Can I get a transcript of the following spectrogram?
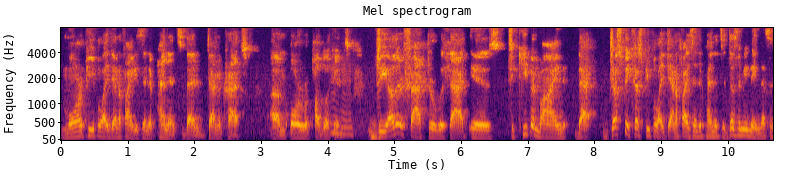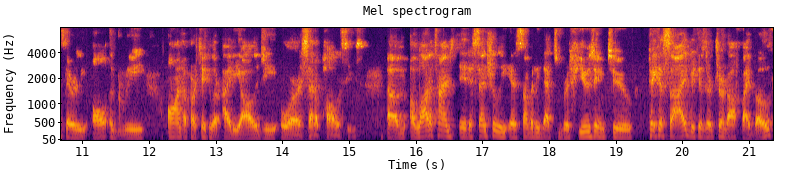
more people identifying as independents than Democrats um, or Republicans. Mm-hmm. The other factor with that is to keep in mind that just because people identify as independents, it doesn't mean they necessarily all agree on a particular ideology or a set of policies. Um, a lot of times, it essentially is somebody that's refusing to pick a side because they're turned off by both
